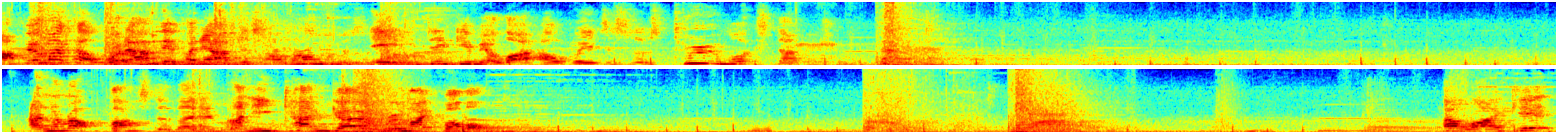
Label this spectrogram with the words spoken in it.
I feel like I would have if I didn't have this armor on because it did give me a lot of help, but it just does too much damage. And I'm not faster than him, and he can go through my bubble. I like it.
